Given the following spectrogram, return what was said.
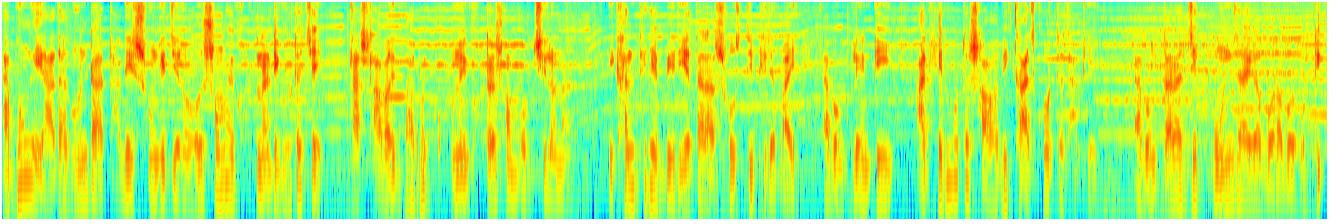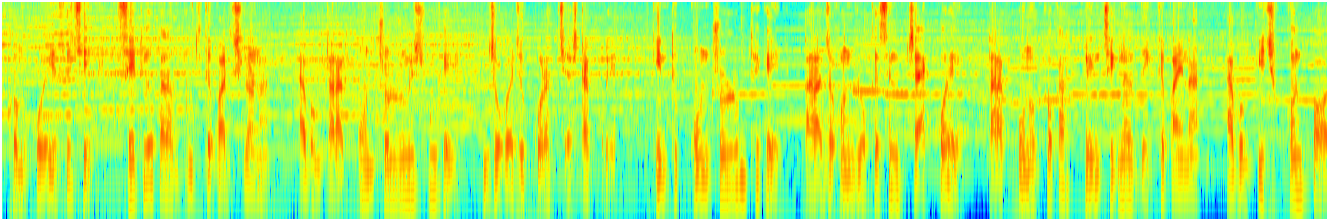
এবং এই আধা ঘণ্টা তাদের সঙ্গে যে রহস্যময় ঘটনাটি ঘটেছে তা স্বাভাবিকভাবে কখনোই ঘটা সম্ভব ছিল না। এখান থেকে বেরিয়ে তারা স্বস্তি ফিরে পায় এবং প্লেনটি আগের মতো স্বাভাবিক কাজ করতে থাকে এবং তারা যে কোন জায়গা বরাবর অতিক্রম করে এসেছে সেটিও তারা বুঝতে পারছিল না এবং তারা কন্ট্রোল রুমের সঙ্গে যোগাযোগ করার চেষ্টা করে। কিন্তু কন্ট্রোল রুম থেকে তারা যখন লোকেশন ট্র্যাক করে, তারা কোনো প্রকার প্লেন সিগন্যাল দেখতে পায় না এবং কিছুক্ষণ পর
